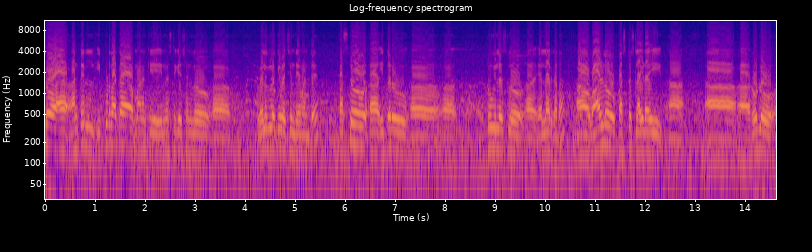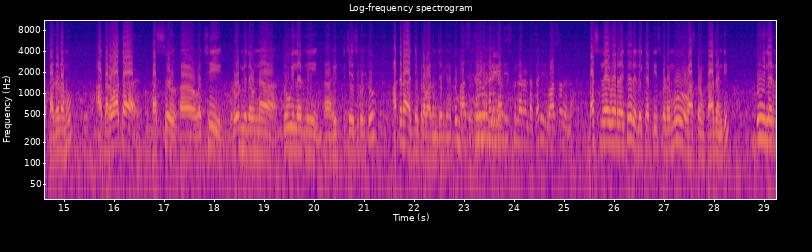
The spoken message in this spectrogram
సో అంటిల్ ఇప్పుడు దాకా మనకి ఇన్వెస్టిగేషన్లో వెలుగులోకి వచ్చింది ఏమంటే ఫస్ట్ ఇద్దరు టూ వీలర్స్లో వెళ్ళారు కదా. వాళ్ళు ఫస్ట్ స్లైడ్ అయ్యి రోడ్లో పడడము. ఆ తర్వాత బస్సు వచ్చి రోడ్ మీద ఉన్న టూ వీలర్ని హిట్ చేసుకుంటూ అక్కడ అగ్ని ప్రమాదం జరిగినట్టు బస్ డ్రైవర్ అయితే లిక్కర్ తీసుకోవడము వాస్తవం కాదండి. టూ వీలర్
